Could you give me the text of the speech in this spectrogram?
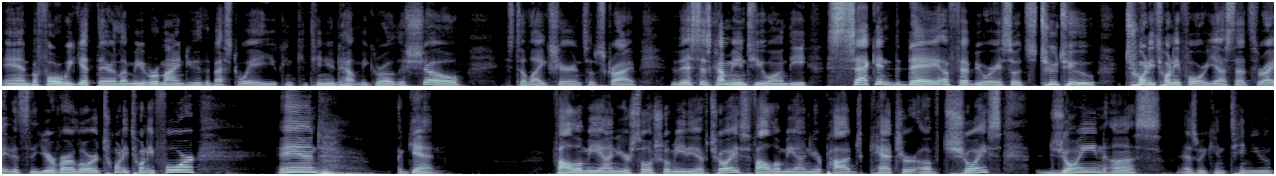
And before we get there, let me remind you the best way you can continue to help me grow the show is to like, share, and subscribe. This is coming to you on the second day of February, so it's 2 2 2024. Yes, that's right. It's the year of our Lord 2024. And again, follow me on your social media of choice, follow me on your podcatcher of choice. Join us as we continue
